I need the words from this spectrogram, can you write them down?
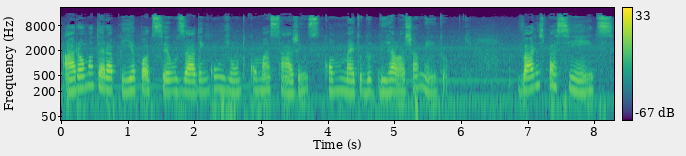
A aromaterapia pode ser usada em conjunto com massagens como método de relaxamento. Vários pacientes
